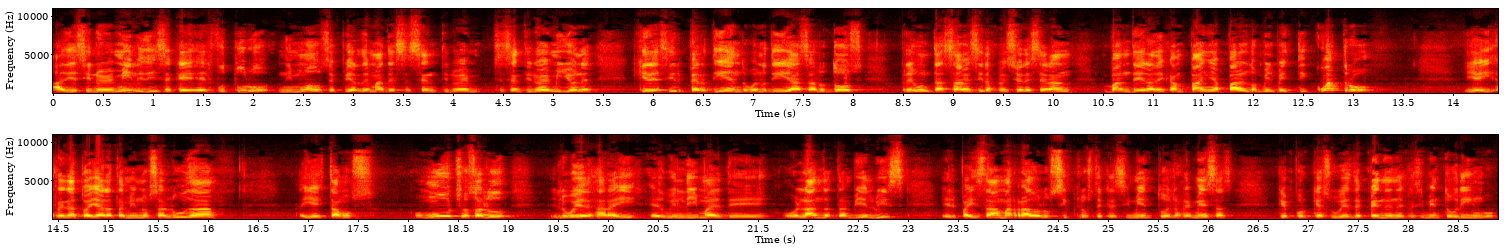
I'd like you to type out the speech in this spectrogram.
a 19 mil y dice que es el futuro. Ni modo, se pierde más de 69, 69 millones, quiere decir perdiendo. Buenos días a los dos. Pregunta, ¿sabe si las pensiones serán bandera de campaña para el 2024? Y ahí Renato Ayala también nos saluda. Ahí estamos con muchos saludos. Lo voy a dejar ahí. Edwin Lima desde Holanda también. Luis, el país está amarrado a los ciclos de crecimiento de las remesas, que porque a su vez dependen del crecimiento gringo.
